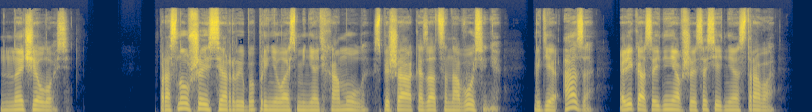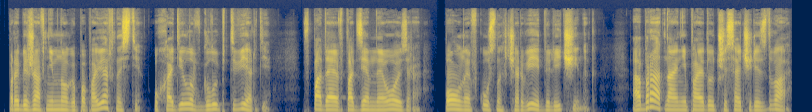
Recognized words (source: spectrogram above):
Началось. Проснувшаяся рыба принялась менять хамулы, спеша оказаться на Восине, где Аза, река, соединявшая соседние острова, пробежав немного по поверхности, уходила вглубь тверди, впадая в подземное озеро, полное вкусных червей да личинок. Обратно они пойдут часа через два.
